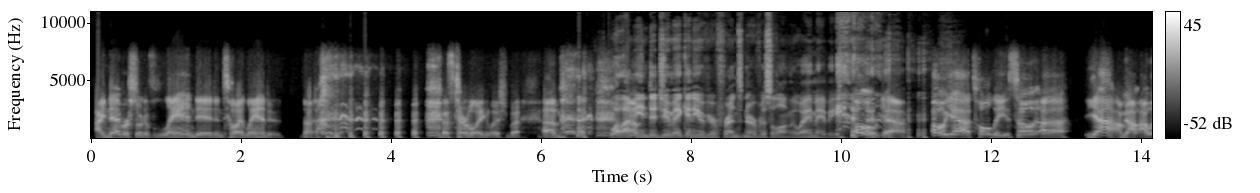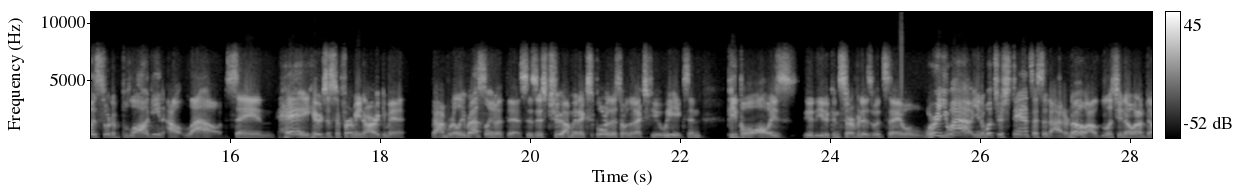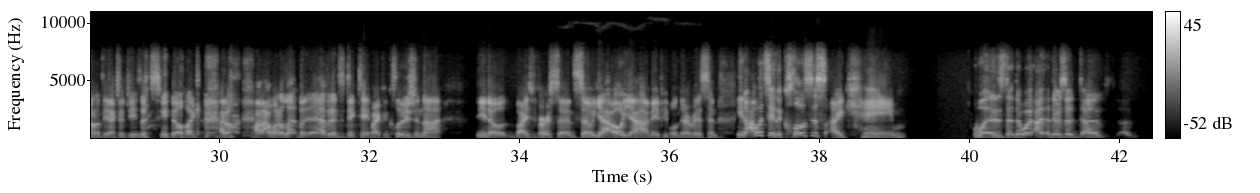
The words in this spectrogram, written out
I never sort of landed until I landed. That's terrible English, but um, well, I um, mean, did you make any of your friends nervous along the way? Maybe. oh yeah, oh yeah, totally. So uh, yeah, I mean, I, I, was sort of blogging out loud saying, "Hey, here's this affirming argument. I'm really wrestling with this. Is this true? I'm going to explore this over the next few weeks." And people always, you know, conservatives would say, "Well, where are you at? You know, what's your stance?" I said, "I don't know. I'll let you know when I'm done with the exegesis." you know, like I don't, I, I want to let the evidence dictate my conclusion, not you know, vice versa. And so, yeah, oh yeah, I made people nervous. And you know, I would say the closest I came was that there was I, there's a, a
